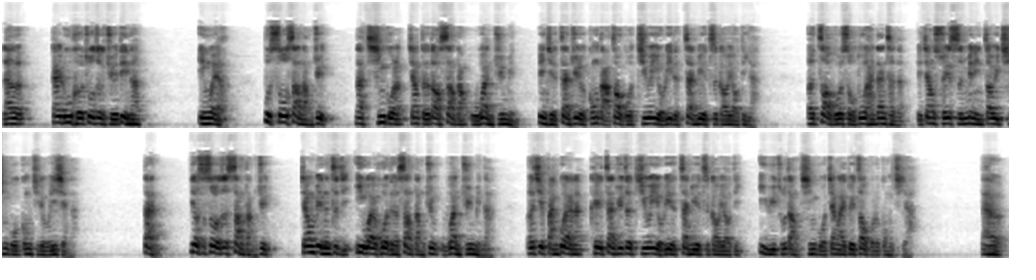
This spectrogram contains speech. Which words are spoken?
然而该如何做这个决定呢？因为啊，不收上党郡，那秦国呢将得到上党五万军民，并且占据了攻打赵国极为有利的战略制高要地啊。而赵国首都邯郸城呢，也将随时面临遭遇秦国攻击的危险啊。但要是收了这上党郡，将变成自己意外获得上党郡五万居民呐，而且反过来呢，可以占据这极为有利的战略制高要地，易于阻挡秦国将来对赵国的攻击啊。然而，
